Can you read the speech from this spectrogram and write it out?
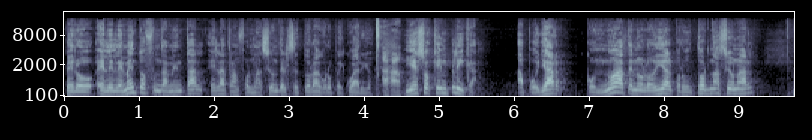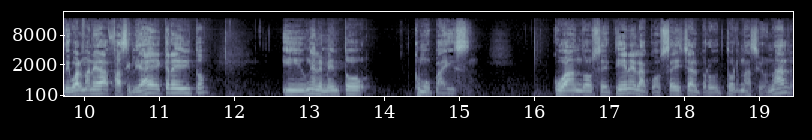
pero el elemento fundamental es la transformación del sector agropecuario. ¿Y eso qué implica? Apoyar con nueva tecnología al productor nacional, de igual manera facilidades de crédito y un elemento como país. Cuando se tiene la cosecha del productor nacional,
